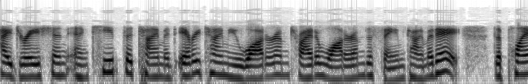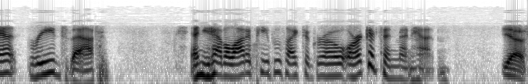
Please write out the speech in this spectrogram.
hydration and keep the time. And Every time you water them, try to water them the same time of day. The plant reads that. And you have a lot of people who like to grow orchids in Manhattan. Yes.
